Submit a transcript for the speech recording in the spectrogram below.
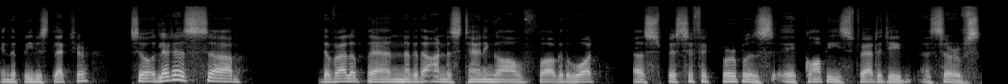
in the previous lecture. So let us um, develop an the understanding of uh, what a specific purpose a copy strategy uh, serves.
